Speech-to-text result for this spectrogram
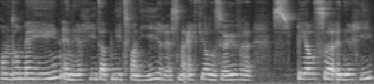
rondom mij heen. Energie dat niet van hier is, maar echt heel zuivere, speelse energie.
